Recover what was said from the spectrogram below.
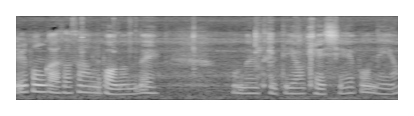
일본 가서 사온 번호인데 오늘 드디어 게시해보네요.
